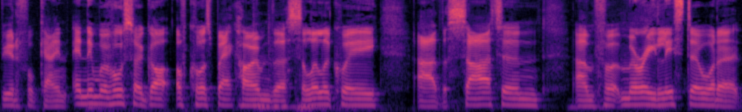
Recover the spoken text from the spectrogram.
Beautiful, Kane. And then we've also got, of course, back home the soliloquy, uh, the Sarton um, for Marie Lester. What a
